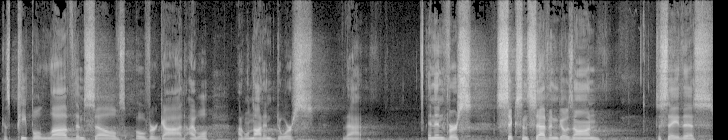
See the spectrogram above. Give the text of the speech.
because people love themselves over God. I will, I will not endorse that. And then verse 6 and 7 goes on to say this.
